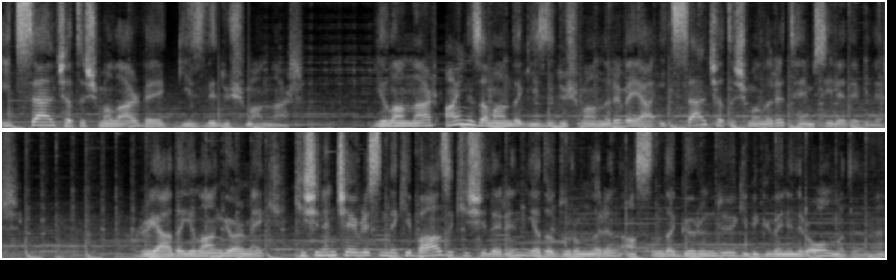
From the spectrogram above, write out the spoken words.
İçsel çatışmalar ve gizli düşmanlar. Yılanlar aynı zamanda gizli düşmanları veya içsel çatışmaları temsil edebilir. Rüyada yılan görmek, kişinin çevresindeki bazı kişilerin ya da durumların aslında göründüğü gibi güvenilir olmadığını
